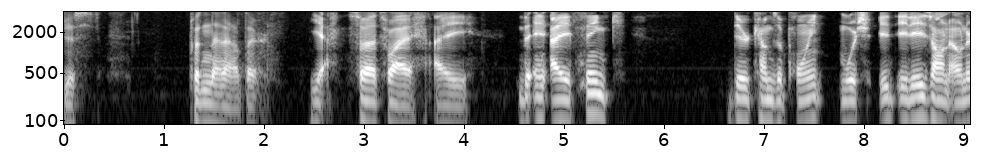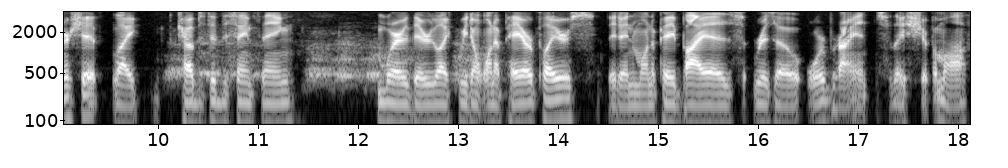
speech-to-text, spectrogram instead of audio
Just putting that out there. Yeah, so that's why I, eh, I think there comes a point which it, it is on ownership. Like Cubs did the same thing, where they're like, we don't want to pay our players. They didn't want to pay Baez, Rizzo, or Bryant, so they ship them off.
